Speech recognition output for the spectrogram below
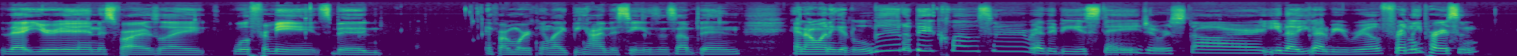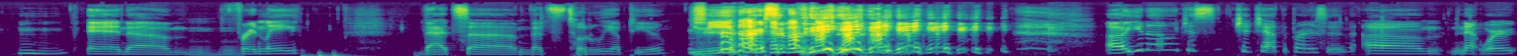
that you're in, as far as like, well, for me, it's been if I'm working like behind the scenes and something, and I want to get a little bit closer, whether it be a stage or a star, you know, you got to be a real friendly person, Mm-hmm. and um, friendly. That's um, that's totally up to you. Me personally, uh, you know, just chit chat the person, um, network,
